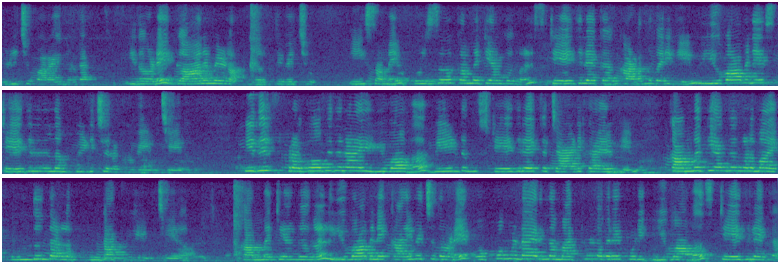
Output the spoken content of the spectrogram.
വിളിച്ചു പറയുന്നുണ്ട്. ഇതോടെ ഗാനമേള നിർത്തിവെച്ചു. ഈ സമയം ഉത്സവ കമ്മിറ്റി അംഗങ്ങൾ സ്റ്റേജിലേക്ക് കടന്നു വരികയും യുവാവിനെ സ്റ്റേജിൽ നിന്നും പിടിച്ചിറക്കുകയും ചെയ്തു. ഇതിൽ പ്രകോപിതനായ യുവാവ് വീണ്ടും സ്റ്റേജിലേക്ക് ചാടിക്കയറുകയും കമ്മിറ്റി അംഗങ്ങളുമായി ഉന്തും തള്ളും ഉണ്ടാക്കുകയും ചെയ്തു. കമ്മിറ്റി അംഗങ്ങൾ യുവാവിനെ കൈവച്ചതോടെ ഒപ്പമുണ്ടായിരുന്ന മറ്റുള്ളവരെ കൂടി യുവാവ് സ്റ്റേജിലേക്ക്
